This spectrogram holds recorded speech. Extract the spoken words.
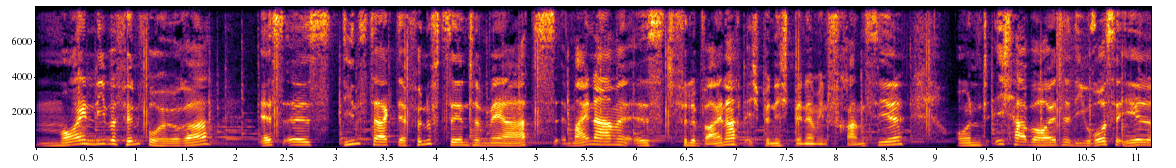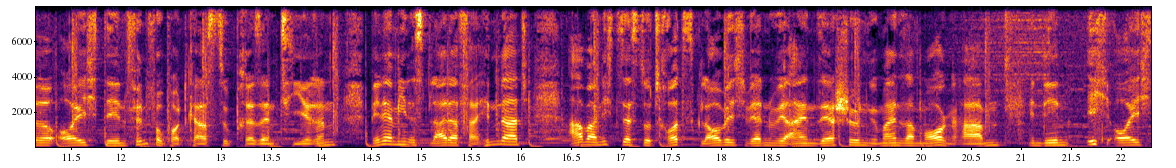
Moin, liebe Finfo-Hörer. Es ist Dienstag, der 15. März. Mein Name ist Philipp Weihnacht. Ich bin nicht Benjamin Franzil und ich habe heute die große Ehre, euch den Finfo-Podcast zu präsentieren. Benjamin ist leider verhindert, aber nichtsdestotrotz, glaube ich, werden wir einen sehr schönen gemeinsamen Morgen haben, in dem ich euch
